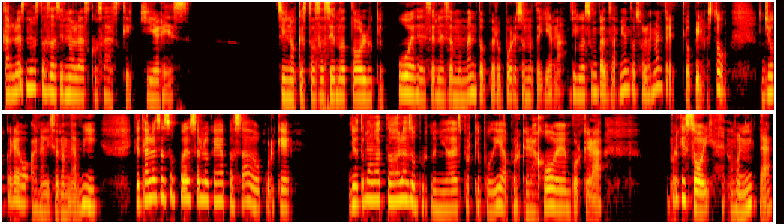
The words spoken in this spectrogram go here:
Tal vez no estás haciendo las cosas que quieres, sino que estás haciendo todo lo que puedes en ese momento, pero por eso no te llena. Digo, es un pensamiento solamente. ¿Qué opinas tú? Yo creo, analizándome a mí, que tal vez eso puede ser lo que haya pasado, porque yo tomaba todas las oportunidades porque podía, porque era joven, porque era, porque soy bonita,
